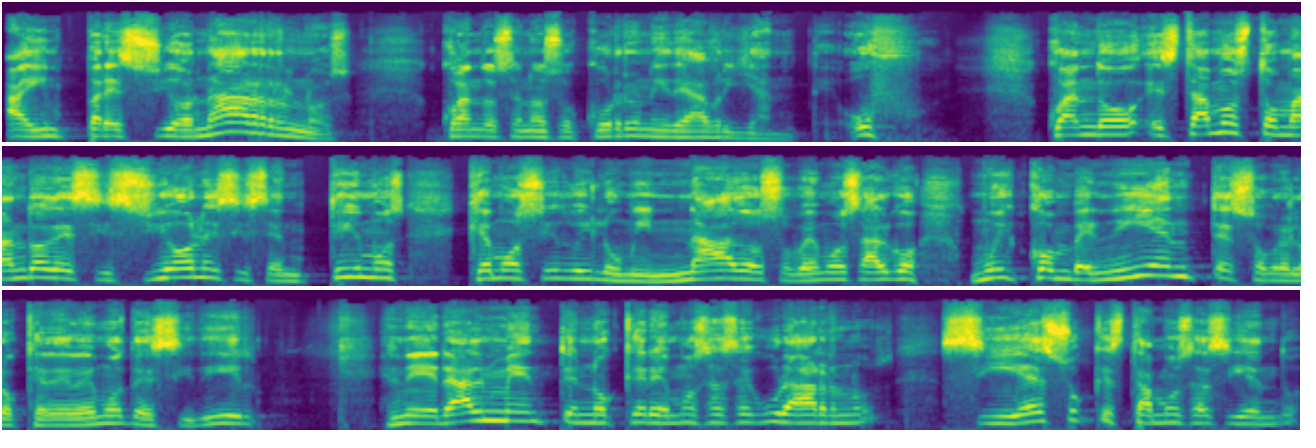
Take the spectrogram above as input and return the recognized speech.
a impresionarnos cuando se nos ocurre una idea brillante. Uf, cuando estamos tomando decisiones y sentimos que hemos sido iluminados o vemos algo muy conveniente sobre lo que debemos decidir, Generalmente no queremos asegurarnos si eso que estamos haciendo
